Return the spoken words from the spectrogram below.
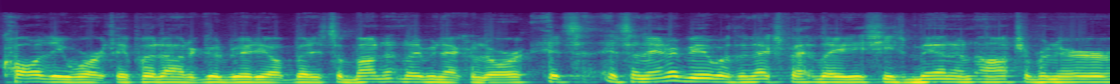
quality work. They put out a good video, but it's Abundant Living in Ecuador. It's it's an interview with an expat lady. She's been an entrepreneur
